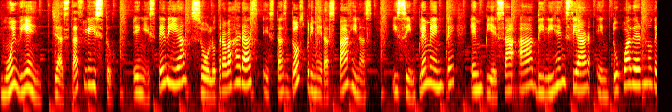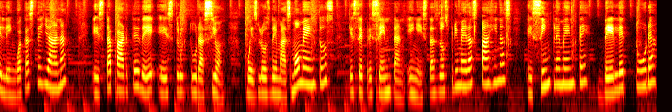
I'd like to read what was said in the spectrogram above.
Muy bien, ya estás listo. En este día solo trabajarás estas dos primeras páginas y simplemente empieza a diligenciar en tu cuaderno de lengua castellana esta parte de estructuración, pues los demás momentos que se presentan en estas dos primeras páginas es simplemente de lectura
